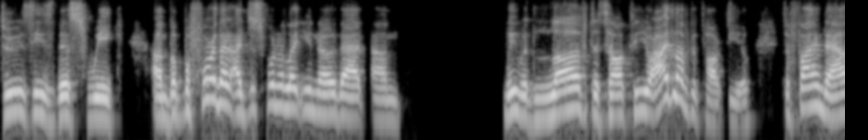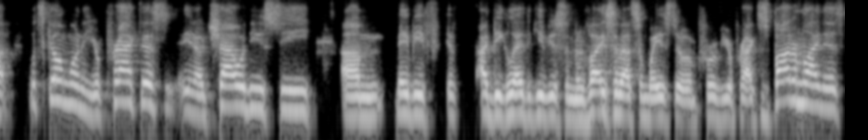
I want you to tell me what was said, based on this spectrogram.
doozies this week. Um, but before that, I just want to let you know that um, we would love to talk to you. I'd love to talk to you to find out what's going on in your practice. You know, chat with you, see um, maybe if, if I'd be glad to give you some advice about some ways to improve your practice. Bottom line is,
